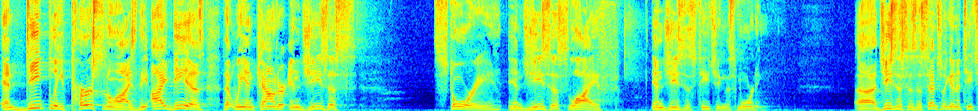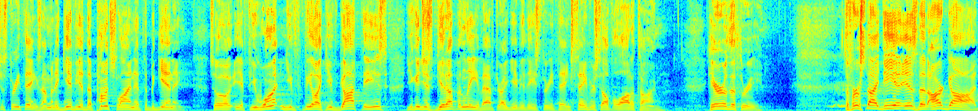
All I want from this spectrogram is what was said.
and deeply personalize the ideas that we encounter in Jesus' story, in Jesus' life, in Jesus' teaching this morning. Uh, Jesus is essentially going to teach us three things. I'm going to give you the punchline at the beginning. So if you want and you feel like you've got these, you can just get up and leave after I give you these three things. Save yourself a lot of time. Here are the three. The first idea is that our God,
